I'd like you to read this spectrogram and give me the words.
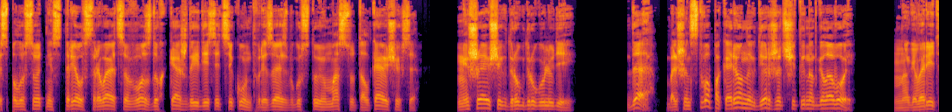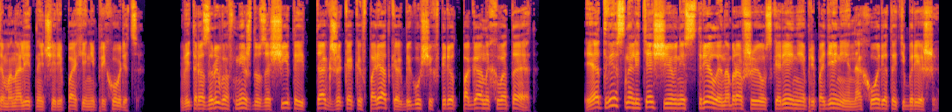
из полусотни стрел срывается в воздух каждые десять секунд, врезаясь в густую массу толкающихся, мешающих друг другу людей. Да, большинство покоренных держат щиты над головой, но говорить о монолитной черепахе не приходится, ведь разрывов между защитой, так же, как и в порядках бегущих вперед поганых, хватает. И отвесно летящие вниз стрелы, набравшие ускорение при падении, находят эти бреши,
